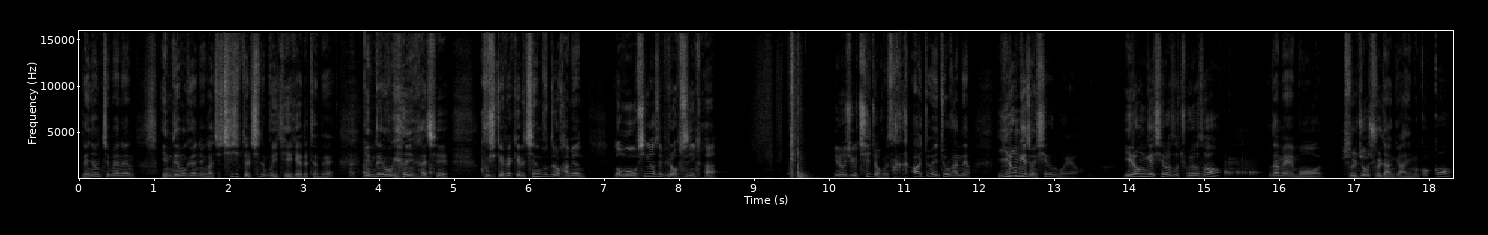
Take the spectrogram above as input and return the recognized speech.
내년쯤에는 임대목 회원님 같이 70대를 치는 분 이렇게 얘기해야 될 텐데 임대목 회원님 같이 90개 100개를 치는 분들하고 가면 너무 신경 쓸 필요 없으니까 이런 식으로 치죠. 그래서 아좀 왼쪽으로 갔네요. 이런 게 전 싫은 거예요. 이런 게 싫어서 조여서 그다음에 뭐 줄줘 줄 당겨 아니면 꺾어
